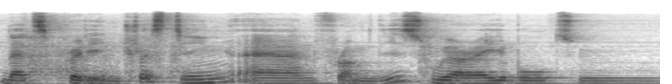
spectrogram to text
that's pretty interesting, and from this we are able to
